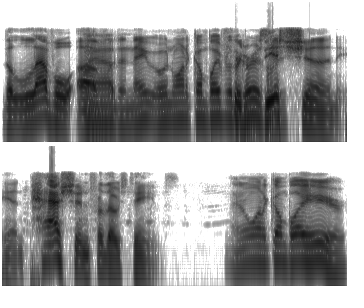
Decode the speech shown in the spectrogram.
The level of yeah, then they wouldn't want to come play for the Grizzlies. tradition and passion for those teams. They don't want to come play here.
